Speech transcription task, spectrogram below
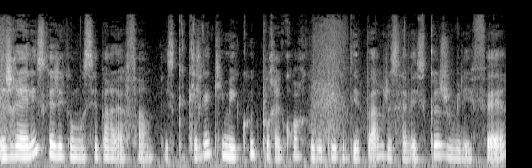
Et je réalise que j'ai commencé par la fin, parce que quelqu'un qui m'écoute pourrait croire que depuis le départ, je savais ce que je voulais faire,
